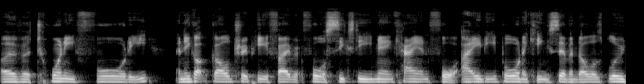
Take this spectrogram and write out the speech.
over twenty forty. And you got Gold Trip here, favourite 460, Mankayan 480, Born a King $7, Blue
